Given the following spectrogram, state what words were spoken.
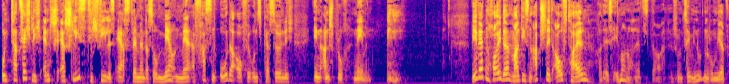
Und tatsächlich erschließt sich vieles erst, wenn wir das so mehr und mehr erfassen oder auch für uns persönlich in Anspruch nehmen. Wir werden heute mal diesen Abschnitt aufteilen, oh, der ist immer noch nicht da, schon zehn Minuten rum jetzt,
